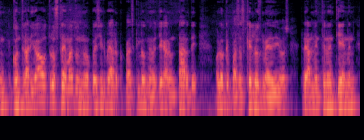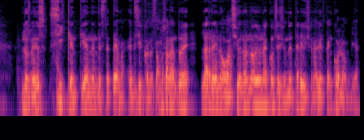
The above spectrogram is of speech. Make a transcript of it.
en- contrario a otros temas donde uno puede decir, vea, lo que pasa es que los medios llegaron tarde, o lo que pasa es que los medios realmente no entienden, los medios sí que entienden de este tema. Es decir, cuando estamos hablando de la renovación o no de una concesión de televisión abierta en Colombia,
